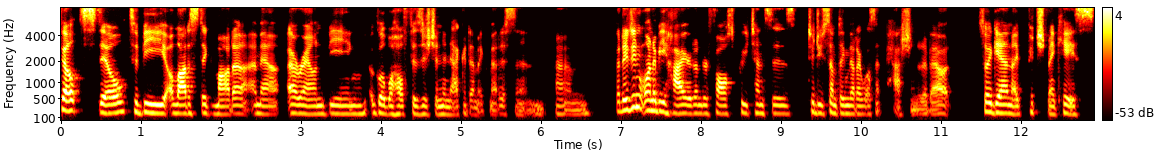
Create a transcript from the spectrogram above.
felt still to be a lot of stigmata around being a global health physician in academic medicine. Um, but I didn't want to be hired under false pretenses to do something that I wasn't passionate about. So again, I pitched my case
